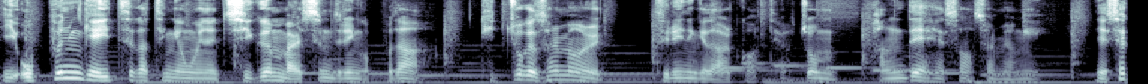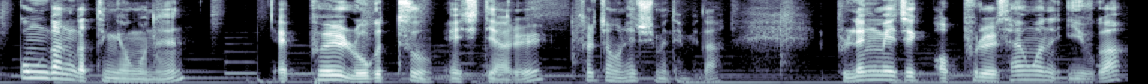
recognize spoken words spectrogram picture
이 오픈 게이트 같은 경우에는 지금 말씀드린 것보다 뒤쪽에서 설명을 드리는 게 나을 것 같아요. 좀 방대해서 설명이. 네, 색 공간 같은 경우는 애플 로그 2 HDR을 설정을 해주시면 됩니다. 블랙매직 어플을 사용하는 이유가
